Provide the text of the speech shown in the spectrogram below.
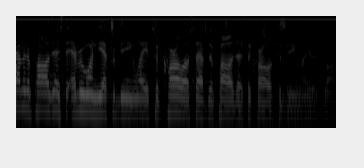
haven't apologized to everyone yet for being late, so Carlos, I have to apologize to Carlos for being late as well.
